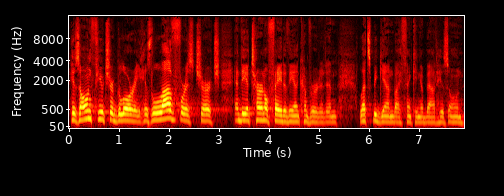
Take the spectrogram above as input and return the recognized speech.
his own future glory, his love for his church, and the eternal fate of the unconverted. And let's begin by thinking about his own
